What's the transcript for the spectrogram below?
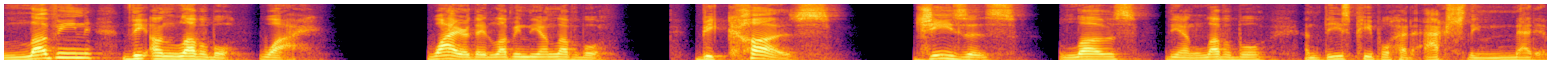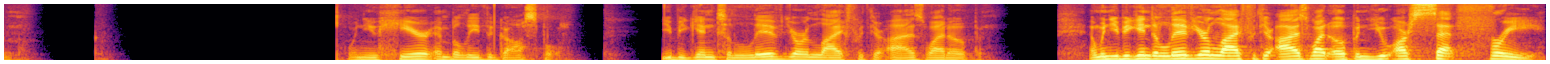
loving the unlovable. Why? Why are they loving the unlovable? Because Jesus loves the unlovable, and these people had actually met him. When you hear and believe the gospel, you begin to live your life with your eyes wide open. And when you begin to live your life with your eyes wide open, you are set free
